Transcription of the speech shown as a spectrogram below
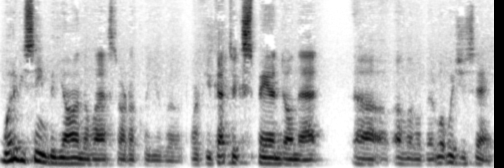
what have you seen beyond the last article you wrote, or if you've got to expand on that uh, a little bit, what would you say?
